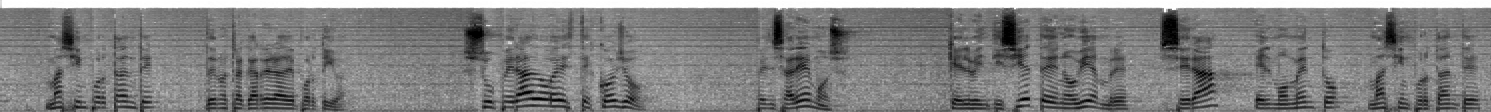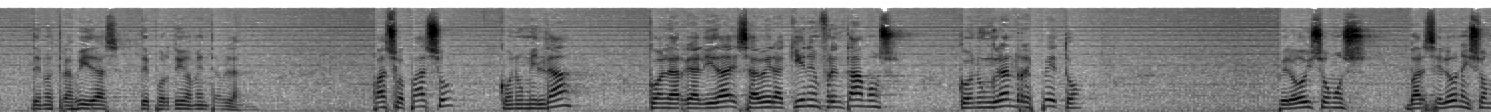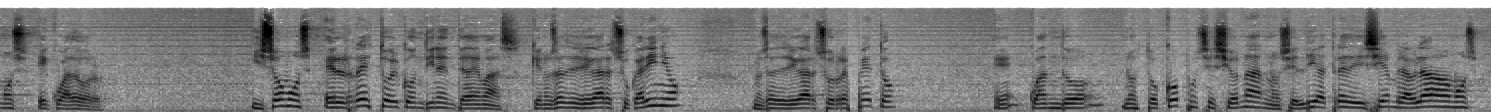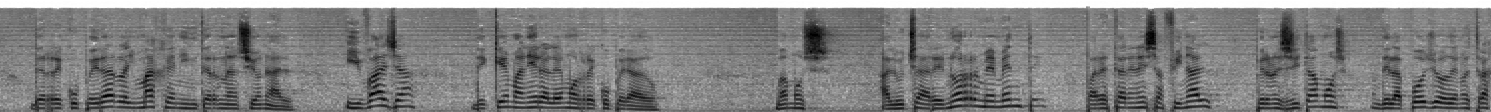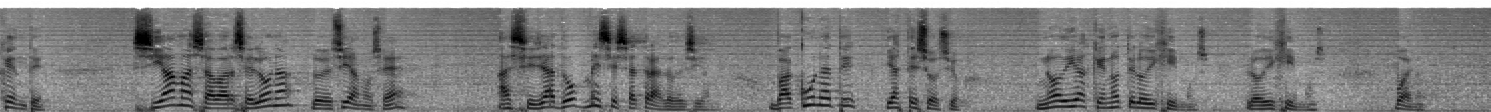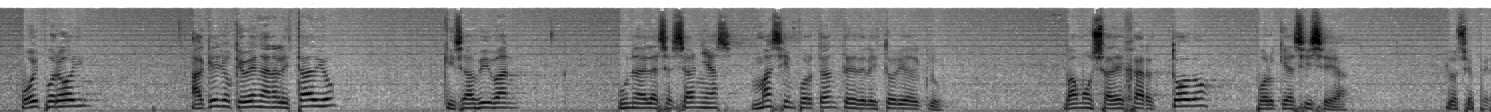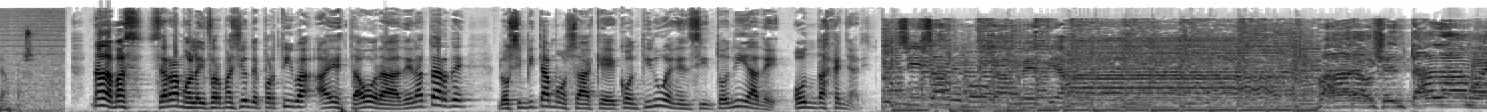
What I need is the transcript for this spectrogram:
más importante de nuestra carrera deportiva. Superado este escollo, pensaremos que el 27 de noviembre será el momento más importante de nuestras vidas deportivamente hablando. Paso a paso, con humildad, con la realidad de saber a quién enfrentamos, con un gran respeto, pero hoy somos Barcelona y somos Ecuador. Y somos el resto del continente además, que nos hace llegar su cariño, nos hace llegar su respeto, ¿eh? cuando nos tocó posesionarnos el día 3 de diciembre hablábamos de recuperar la imagen internacional y vaya de qué manera la hemos recuperado. Vamos a luchar enormemente para estar en esa final, pero necesitamos del apoyo de nuestra gente. Si amas a Barcelona, lo decíamos, ¿eh? hace ya dos meses atrás lo decíamos, vacúnate y hazte socio. No digas que no te lo dijimos, lo dijimos. Bueno, hoy por hoy, aquellos que vengan al estadio quizás vivan una de las hazañas más importantes de la historia del club. Vamos a dejar todo porque así sea. Los esperamos. Nada más, cerramos la información deportiva a esta hora de la tarde. Los invitamos a que continúen en sintonía de Ondas Cañares si sabemos ahuyentar la muerte.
